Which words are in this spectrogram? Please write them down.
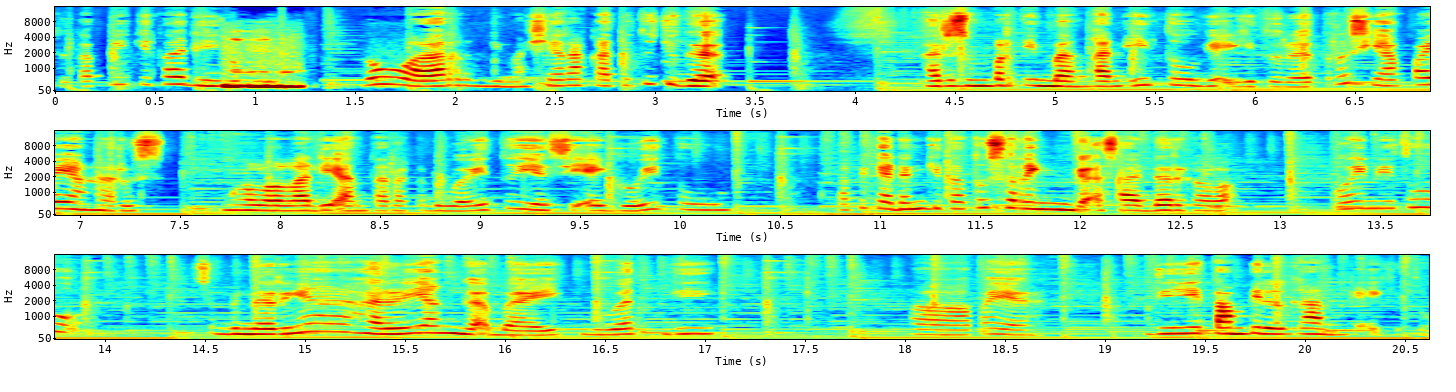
gitu. Tapi kita di luar di masyarakat itu juga harus mempertimbangkan itu kayak gitu. Lah terus siapa yang harus mengelola di antara kedua itu? Ya si ego itu. Tapi kadang kita tuh sering nggak sadar kalau oh ini tuh sebenarnya hal yang nggak baik buat di uh, apa ya ditampilkan kayak gitu.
